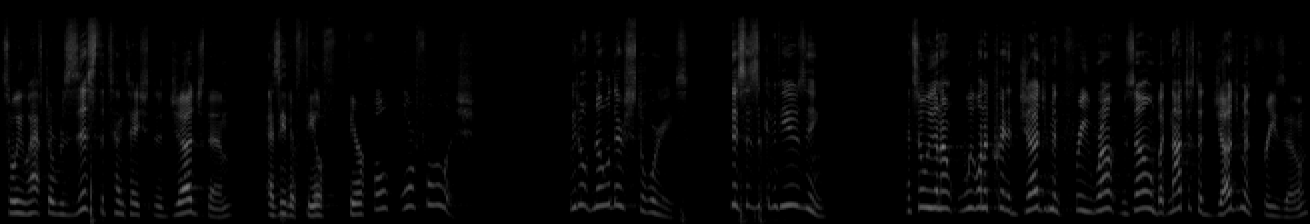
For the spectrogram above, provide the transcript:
So we have to resist the temptation to judge them as either feel fearful or foolish. We don't know their stories. This is confusing. And so we want to, we want to create a judgment free zone, but not just a judgment free zone,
